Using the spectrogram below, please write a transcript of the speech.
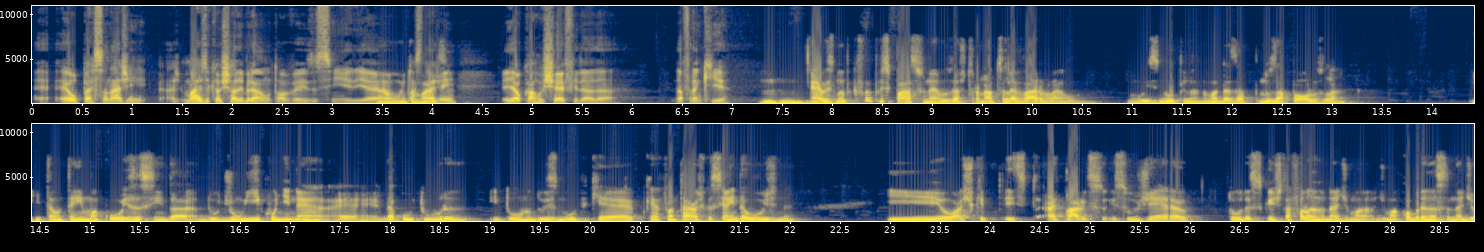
é, é, o personagem mais do que o Charlie Brown, talvez, assim, ele é não, o personagem, mais, é. ele é o carro-chefe da, da, da franquia. Uhum. É, o Snoopy que foi pro espaço, né? Os astronautas levaram lá o, o Snoopy lá numa das, nos Apolos lá. Então tem uma coisa assim da, do, de um ícone, né, é, da cultura em torno do Snoopy que é que é fantástico, assim, ainda hoje, né? E eu acho que isso, é claro, isso, isso gera todo isso que a gente está falando, né, de uma, de uma cobrança, né, de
